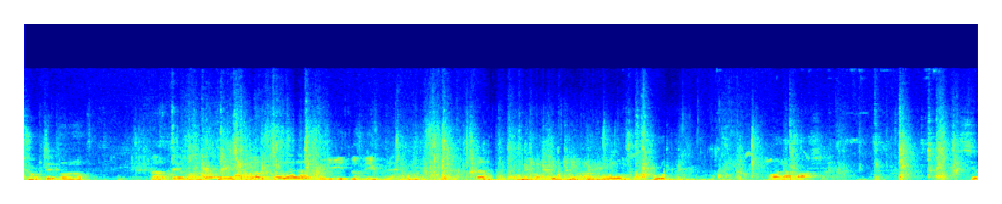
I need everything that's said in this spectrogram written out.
що ти воно? А, ти воно Її туди, бля. Вона наша. Все.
